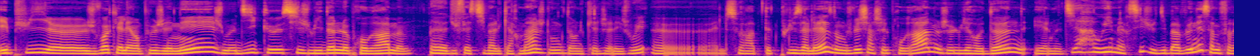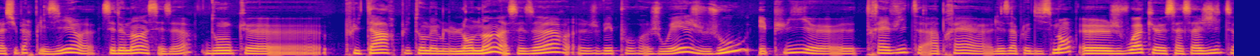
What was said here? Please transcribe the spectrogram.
Et puis je vois qu'elle est un peu gênée, je me dis que si je lui donne le programme du festival Carmage, donc dans lequel j'allais jouer, elle sera peut-être plus à l'aise, donc je vais chercher le programme, je lui redonne et elle me dit ah oui, merci. Je dis Bah venez, ça me ferait super plaisir. C'est demain à 16h. Donc euh, plus tard, plutôt même le lendemain à 16h, je vais pour jouer, je joue. Et puis euh, très vite après euh, les applaudissements, je vois que ça s'agite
